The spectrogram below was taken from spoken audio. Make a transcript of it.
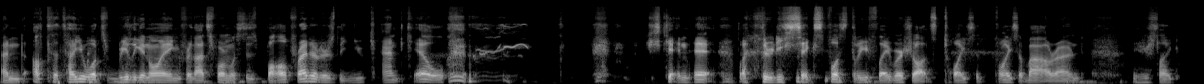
And I'll t- tell you what's really annoying for that Swarm list is Baal Predators that you can't kill. just getting hit by 36 plus three flamer shots twice a twice a battle round. And you're just like,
